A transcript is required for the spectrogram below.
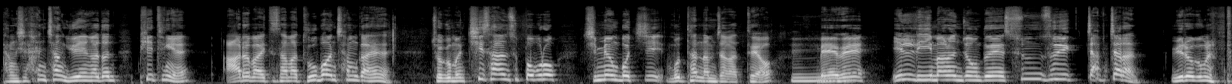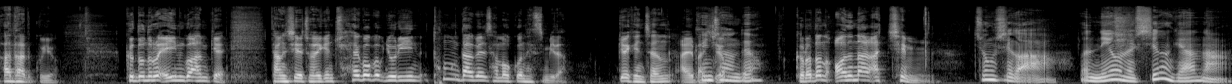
당시 한창 유행하던 피팅에 아르바이트 삼아 두 번 참가해 조금은 치사한 수법으로 지명받지 못한 남자가 되어 음. 매회 1, 2만 원 정도의 순수익 짭짤한 위로금을 받았고요. 그 돈으로 애인과 함께 당시에 저에겐 최고급 요리인 통닭을 사 먹곤 했습니다. 꽤 괜찮은 알바죠. 괜찮은데요? 그러던 어느 날 아침 중씨가 네 오늘 시간 괜찮나?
